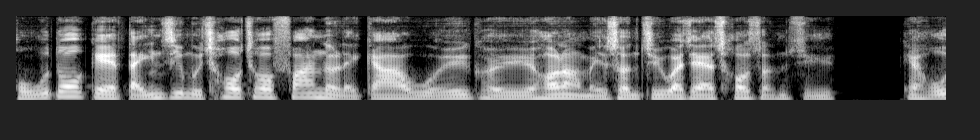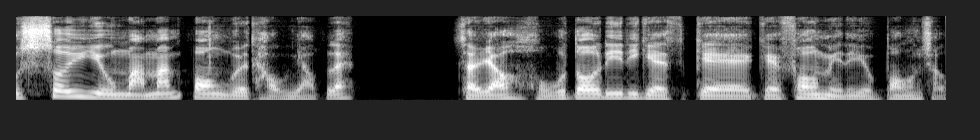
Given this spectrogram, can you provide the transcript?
好多嘅弟兄姊妹初初翻到嚟教会，佢可能未信主或者系初信主，其实好需要慢慢帮佢投入咧，就有好多呢啲嘅嘅嘅方面都要帮助。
